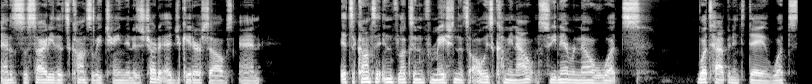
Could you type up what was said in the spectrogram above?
and as a society that's constantly changing is try to educate ourselves and it's a constant influx of information that's always coming out so you never know what's what's happening today what's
